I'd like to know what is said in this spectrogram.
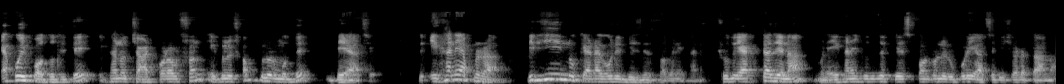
একই পদ্ধতিতে এখানেও চার্ট করার অপশন এগুলো সবগুলোর মধ্যে দেয়া আছে। তো এখানে আপনারা বিভিন্ন ক্যাটাগরির বিজনেস পাবেন এখানে। শুধু একটা যে না মানে এখানে শুধু যে পেস্ট কন্ট্রোলের উপরেই আছে বিষয়টা তা না।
